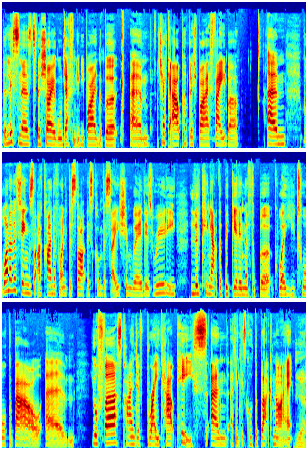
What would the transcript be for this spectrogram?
the listeners to the show will definitely be buying the book. Um, check it out, published by Faber. Um, but one of the things that I kind of wanted to start this conversation with is really looking at the beginning of the book, where you talk about um, your first kind of breakout piece, and I think it's called The Black Knight. Yeah.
